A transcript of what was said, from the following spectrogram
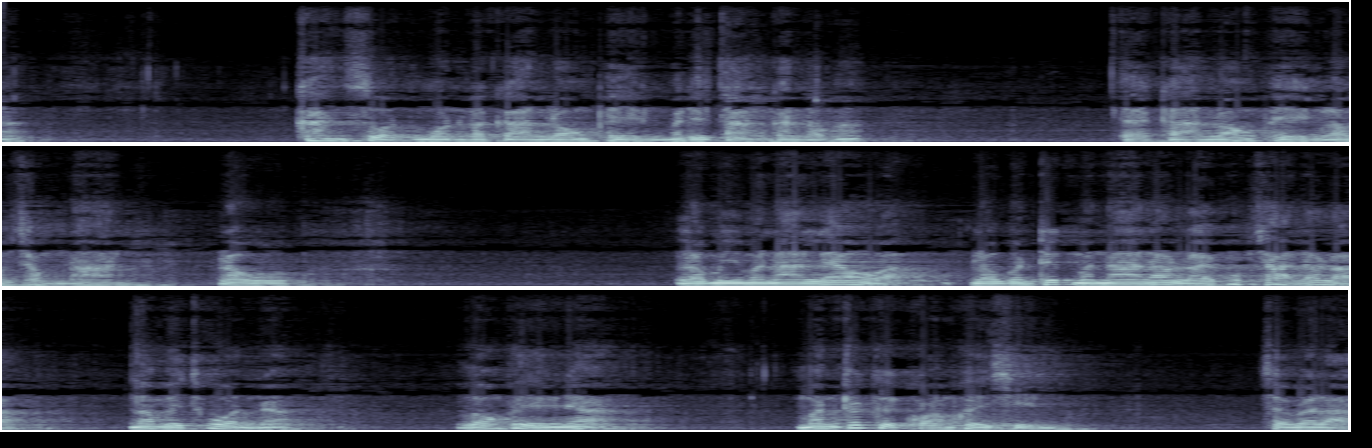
นะการสวดมนต์กับการร้องเพลงไม่ได้ต่างกันหรอกฮะแต่การร้องเพลงเราชำนาญ เรา เรามีมานานแล้วอะ เราบันทึกมานานแล้วหลายภพชาติแล้วล่ะนับไม่ถ้วนนะร้องเพลงเนี่ย มันก็เกิดความเคยชินใช่ไหมล่ะ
